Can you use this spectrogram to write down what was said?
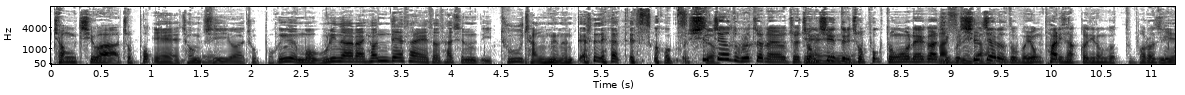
정치와 조폭? 예, 정치와 네. 조폭. 그러니까 뭐 우리나라 현대사에서 사실은 이 두 장르는 뗄래야 뗄 수가 없죠. 실제로도 그렇잖아요. 저 정치인들이 예. 조폭 동원해 가지고 실제로도 뭐 용파리 사건 이런 것도 벌어지고. 예.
